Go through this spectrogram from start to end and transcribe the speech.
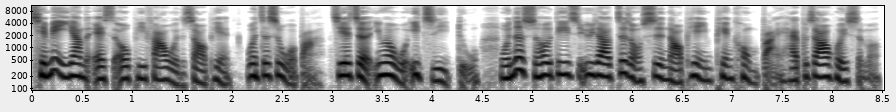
前面一样的 S O P 发我的照片，问这是我吧？接着因为我一直已读，我那时候第一次遇到这种事，脑片一片空白，还不知道回什么，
